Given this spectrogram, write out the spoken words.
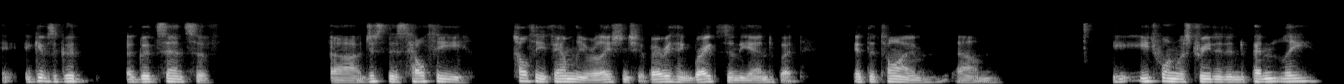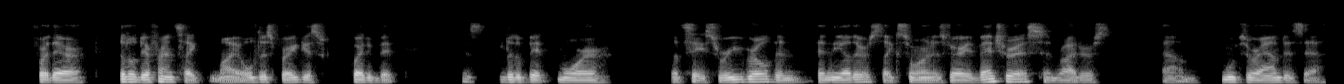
it, it, gives a good a good sense of uh, just this healthy healthy family relationship. Everything breaks in the end, but at the time, um, each one was treated independently for their little difference. Like my oldest Brig is quite a bit, is a little bit more, let's say, cerebral than than the others. Like Soren is very adventurous, and Ryder's um, moves around as a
